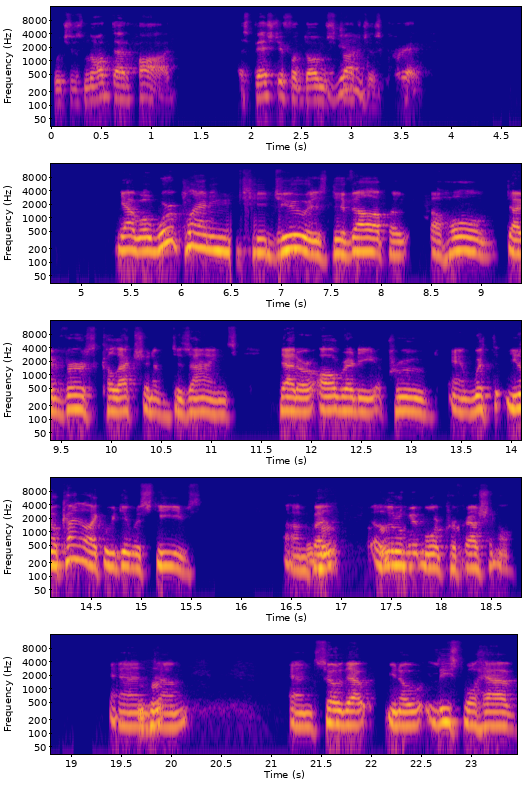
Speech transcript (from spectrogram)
which is not that hard, especially for dome structures, yeah. correct? Yeah, what we're planning to do is develop a, a whole diverse collection of designs that are already approved and with, you know, kind of like we did with Steve's, um, but a little bit more professional. And, mm-hmm. um, and so that, you know, at least we'll have,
